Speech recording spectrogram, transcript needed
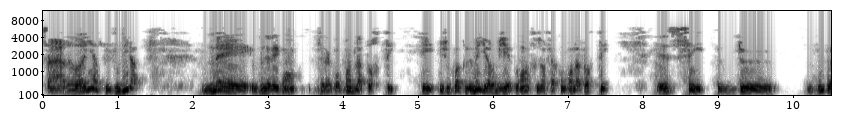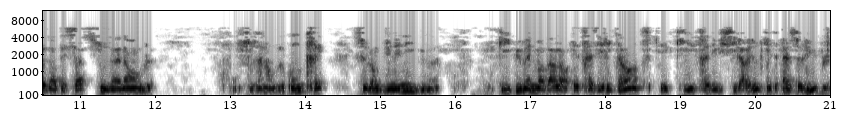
Ça n'a l'air de rien ce que je vous dis là, mais vous allez, vous allez comprendre la portée. Et je crois que le meilleur biais pour vous en faire comprendre la portée, euh, c'est de vous présenter ça sous un angle, sous un angle concret, sous l'angle d'une énigme qui, humainement parlant, est très irritante et qui est très difficile à résoudre, qui est insoluble,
